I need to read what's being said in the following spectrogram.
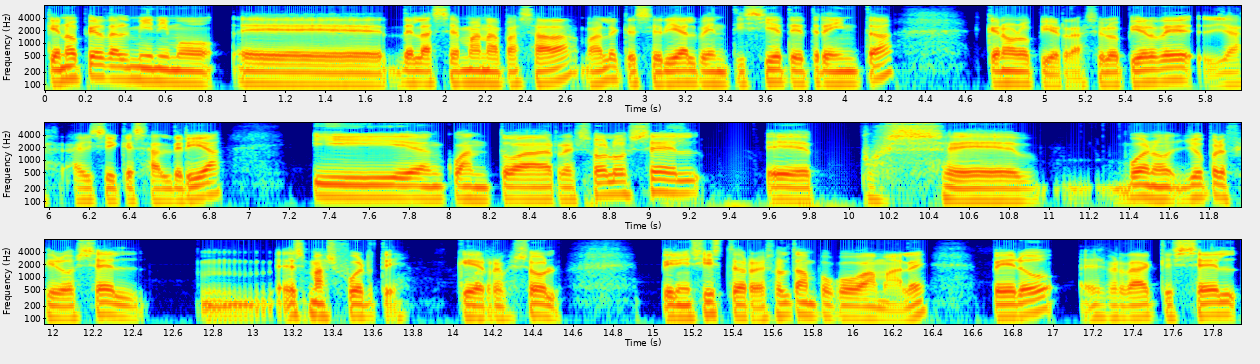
que no pierda el mínimo eh, de la semana pasada, ¿vale? Que sería el 27.30, que no lo pierda. Si lo pierde, ya ahí sí que saldría. Y en cuanto a Repsol o Shell, eh, pues eh, bueno, yo prefiero Shell, mm, es más fuerte que Repsol. Pero insisto, Repsol tampoco va mal, ¿eh? Pero es verdad que Shell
